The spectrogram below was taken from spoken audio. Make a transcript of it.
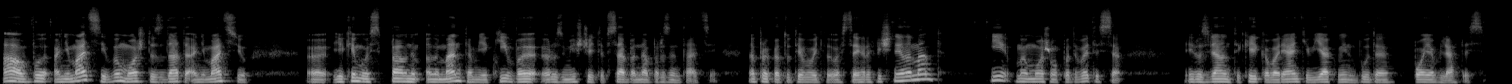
А в анімації ви можете задати анімацію е, якимось певним елементам, які ви розміщуєте в себе на презентації. Наприклад, тут я виділив ось цей графічний елемент, і ми можемо подивитися і розглянути кілька варіантів, як він буде появлятись.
